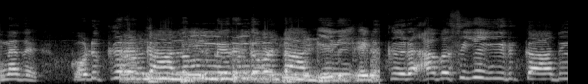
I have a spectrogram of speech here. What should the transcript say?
என்னது? கொடுக்கிற காலம் நெருங்க வந்தால் எடுக்கிற அவசியம் இருக்காது.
